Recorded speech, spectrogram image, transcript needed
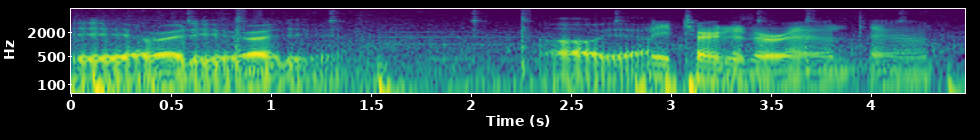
yeah, right here, right here. Oh yeah. Let me turn it around town.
